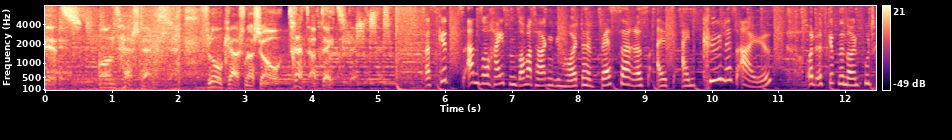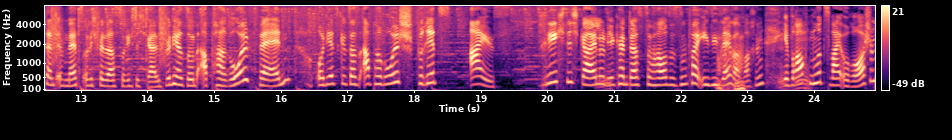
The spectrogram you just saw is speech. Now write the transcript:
Hits und Hashtags. Flo Kerschner Show Trend Update. Was gibt's an so heißen Sommertagen wie heute Besseres als ein kühles Eis? Und es gibt einen neuen Foodtrend im Netz und ich finde das so richtig geil. Ich bin ja so ein Aperol-Fan und jetzt gibt's das Aperol Spritz Eis. Richtig geil und ihr könnt das zu Hause super easy selber machen. Ihr braucht nur zwei Orangen,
